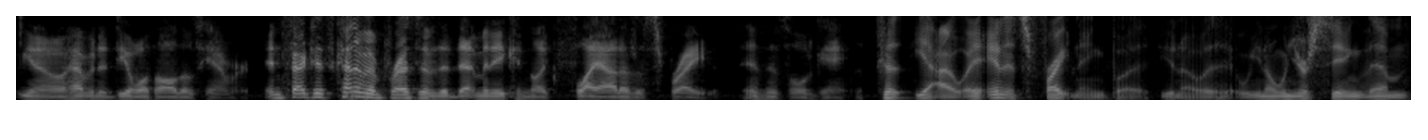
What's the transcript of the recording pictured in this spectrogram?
You know, having to deal with all those hammers. In fact, it's kind of impressive that that many can like fly out of a sprite in this old game. Cause, yeah, and it's frightening. But you know, you know when you're seeing them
